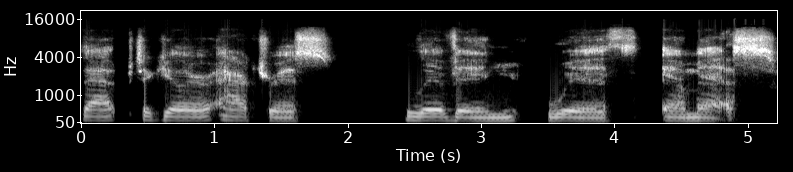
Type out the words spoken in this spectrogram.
that particular actress living with MS?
